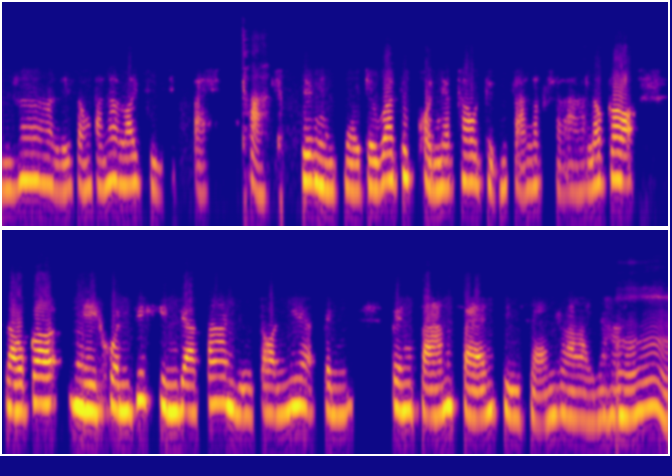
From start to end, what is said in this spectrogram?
2005 หรือ 2548 ค่ะ ซึ่งถือว่าทุกคนเนี่ยเข้าถึงการรักษา แล้วก็เราก็มีคนที่กินยาต้านอยู่ตอนเนี้ยเป็นเป็นสามแสนสี่แสนรายนะคะอืม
